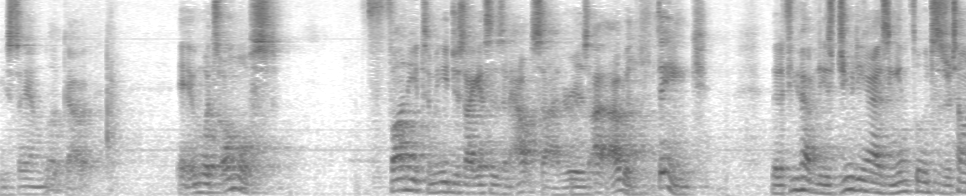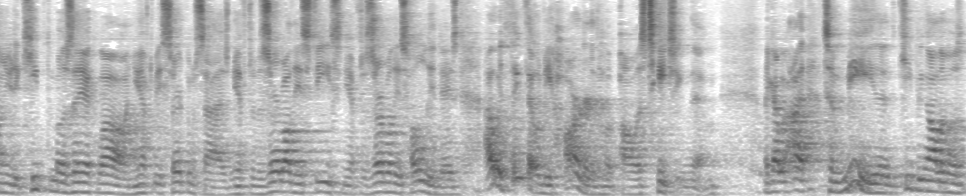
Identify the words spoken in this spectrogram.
He's saying, look, I, and what's almost funny to me, just I guess as an outsider, is I, I would think that if you have these Judaizing influences that are telling you to keep the Mosaic law and you have to be circumcised and you have to observe all these feasts and you have to observe all these holy days, I would think that would be harder than what Paul is teaching them. Like I, I, to me, keeping all the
